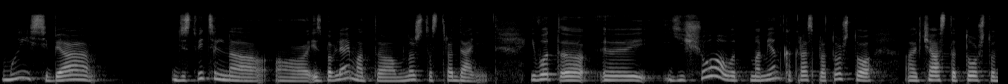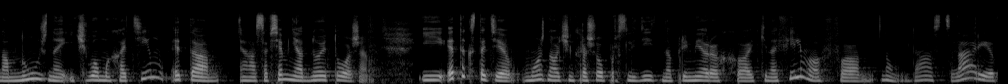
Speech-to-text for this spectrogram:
мы себя действительно э, избавляем от множества страданий. И вот еще вот момент как раз про то, что часто то, что нам нужно и чего мы хотим, это совсем не одно и то же. И это, кстати, можно очень хорошо проследить на примерах кинофильмов, ну, да, сценариев,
